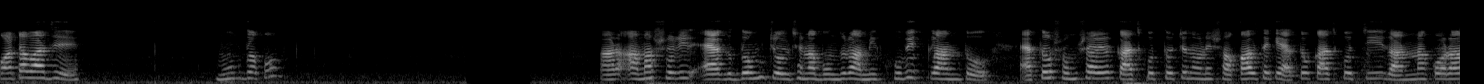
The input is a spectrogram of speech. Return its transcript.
কটা বাজে? মুখ দেখো। আর আমার শরীর একদম চলছে না। বন্ধুরা, আমি খুবই ক্লান্ত। এত সংসারের কাজ করতে হচ্ছে না। মানে সকাল থেকে এত কাজ করছি, রান্না করা,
